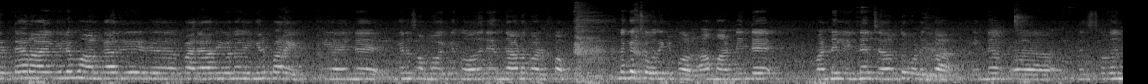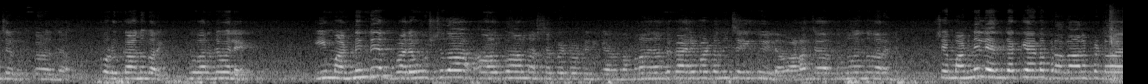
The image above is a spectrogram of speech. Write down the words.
റിട്ടയർ ആയെങ്കിലും ആൾക്കാർ പരാതികൾ ഇങ്ങനെ പറയും. എന്റെ ഇങ്ങനെ സംഭവിക്കുന്നു. അതിന് എന്താണ് കുഴപ്പം? എന്നൊക്കെ ചോദിക്കുമ്പോൾ ആ മണ്ണിന്റെ മണ്ണിൽ ഇന്ന ചേർത്ത് കൊടുക്കുക ഇന്ന നിസ്കൃതം ചേർക്കുക കൊടുക്കാന്ന് പറയും. എന്ന് പറഞ്ഞ പോലെ ഈ മണ്ണിന്റെ ഫലഭൂഷ്ഠത ആൾക്കാർ നഷ്ടപ്പെട്ടുകൊണ്ടിരിക്കുകയാണ്. നമ്മൾ അതിനകത്ത് കാര്യമായിട്ടൊന്നും ചെയ്യുന്നില്ല. വളം ചേർക്കുന്നു എന്ന് പറഞ്ഞു. പക്ഷേ മണ്ണിൽ എന്തൊക്കെയാണ് പ്രധാനപ്പെട്ടതായ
